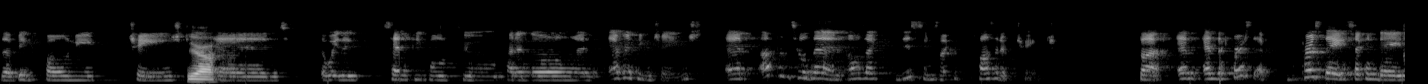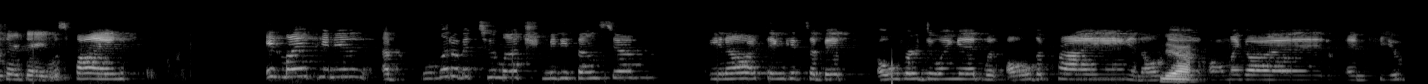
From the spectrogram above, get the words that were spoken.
the Big Fone changed Yeah. and the way they send people to Paredon and everything changed. And up until then, I was like, this seems like a positive change. But and and the first first day, second day, third day was fine. In my opinion, a little bit too much militancia. You know, I think it's a bit overdoing it with all the crying and all the Yeah. oh my god and Fiuk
